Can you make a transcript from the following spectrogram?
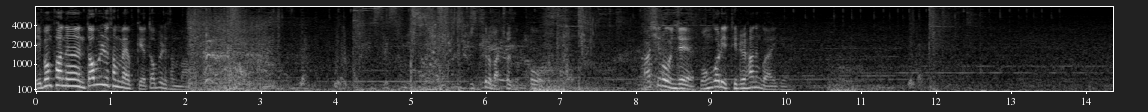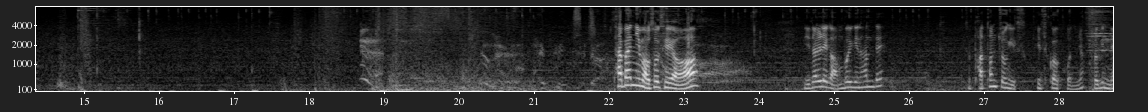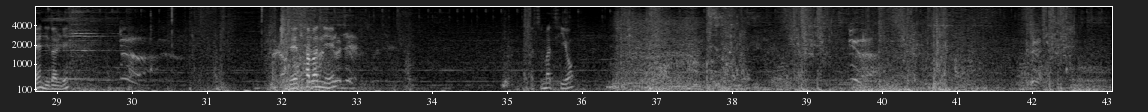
이번 판은 W 선마 해볼게요 W 선마. 2큐로 맞춰줬고. 가시로 이제 원거리 딜을 하는 거야 이게 타바님 어서오세요. 니달리가 안 보이긴 한데? 저 바텀 쪽에 있, 있을 것 같거든요. 저기 있네 니달리. 네 타바님. 말씀하세요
